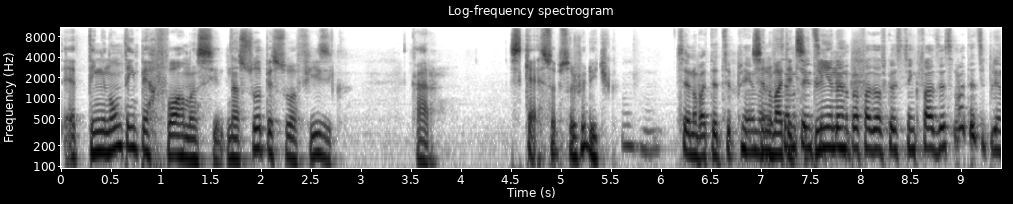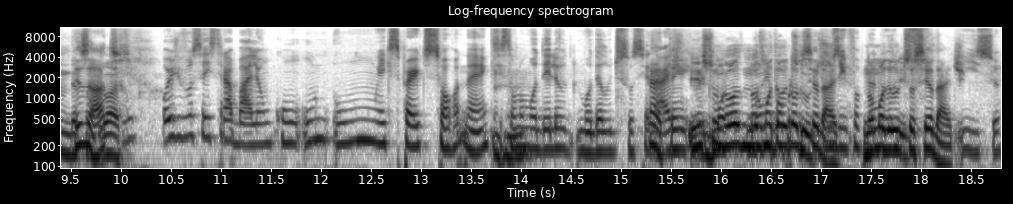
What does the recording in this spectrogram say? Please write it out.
é, tem, não tem performance na sua pessoa física, cara, esquece sua pessoa jurídica. Você não vai ter disciplina. Você não vai ter tem disciplina. pra fazer as coisas que tem que fazer, você não vai ter disciplina dentro Exato. do negócio. Hoje vocês trabalham com um, um expert só, né? Que vocês estão no modelo, modelo de sociedade. É, tem Isso no- nos modelo de sociedade. No modelo de sociedade. Isso.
